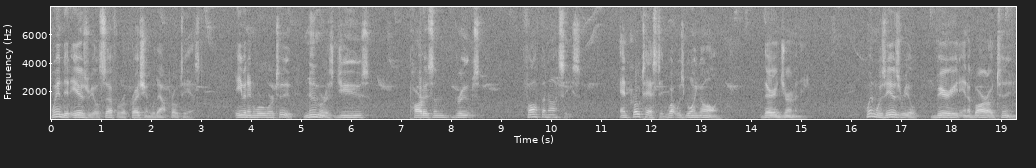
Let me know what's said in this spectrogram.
When did Israel suffer oppression without protest? Even in World War II, numerous Jews, partisan groups, fought the Nazis and protested what was going on there in Germany. When was Israel buried in a borrowed tomb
